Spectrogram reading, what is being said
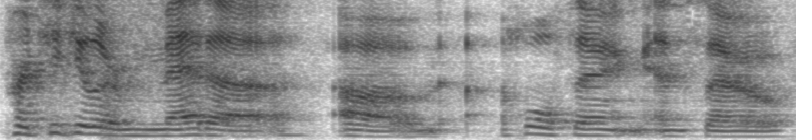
particular meta um, whole thing and so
